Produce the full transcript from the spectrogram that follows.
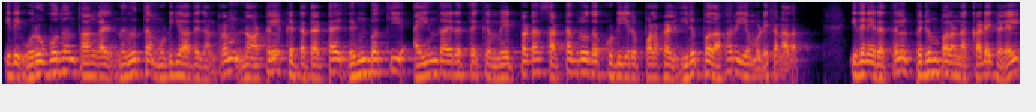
இதை ஒருபோதும் தாங்கள் நிறுத்த முடியாது என்றும் நாட்டில் கிட்டத்தட்ட எண்பத்தி ஐந்தாயிரத்துக்கு மேற்பட்ட சட்டவிரோத குடியிருப்பாளர்கள் இருப்பதாக அறிய முடிகிறது இதே நேரத்தில் பெரும்பாலான கடைகளில்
